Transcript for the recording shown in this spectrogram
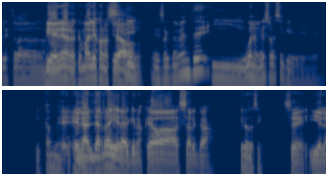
que estaba. Bien, eran los que más lejos nos quedaban. Sí, exactamente. Y bueno, eso hace que, que cambie un Eh, poco. El Alderrey era el que nos quedaba cerca. Creo que sí. Sí, y el,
